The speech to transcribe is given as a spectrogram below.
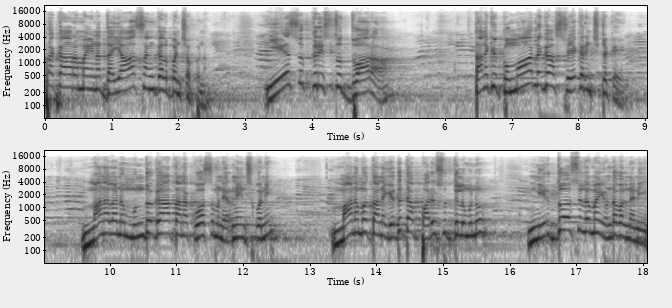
ప్రకారమైన దయా సంకల్పం చొప్పున యేసుక్రీస్తు ద్వారా తనకి కుమారులుగా స్వీకరించుటకై మనలను ముందుగా తన కోసం నిర్ణయించుకొని మనము తన ఎదుట పరిశుద్ధులమును నిర్దోషులమై ఉండవలనని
